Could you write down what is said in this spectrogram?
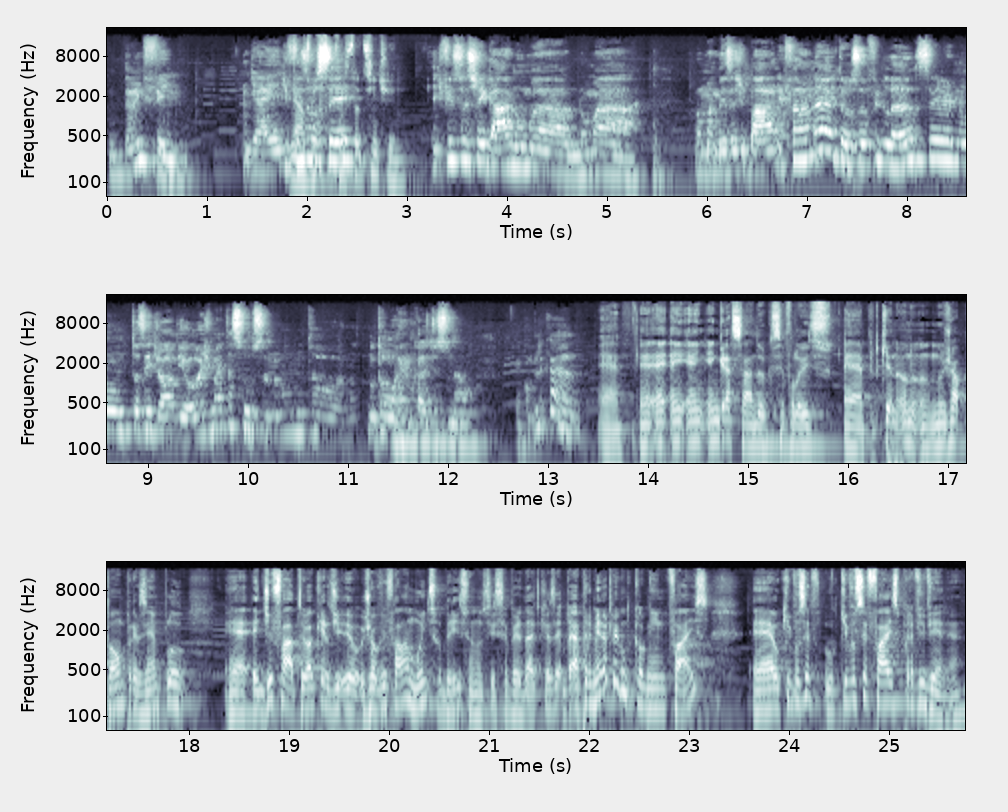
Então, enfim. E aí é difícil Não, você. Faz todo sentido. É difícil você chegar numa, numa, numa mesa de bar e falar, não, então eu sou freelancer, não tô sem job hoje, mas tá susto, não, não, tô, não tô morrendo por causa disso não. É complicado. É, é, é, é, é engraçado que você falou isso. É, porque no, no Japão, por exemplo, é, de fato, eu acredito, eu já ouvi falar muito sobre isso, eu não sei se é verdade. A primeira pergunta que alguém faz é o que você, o que você faz para viver, né?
